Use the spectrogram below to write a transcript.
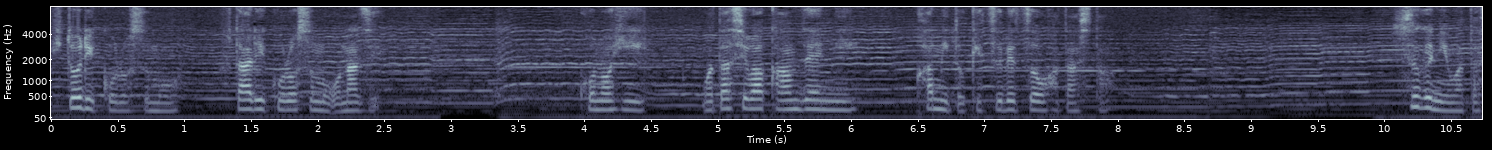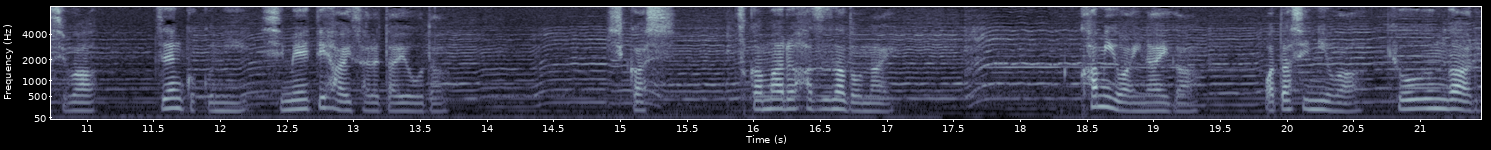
一人殺すも二人殺すも同じ。この日、私は完全に神と決別を果たした。すぐに私は全国に指名手配されたようだ。しかし、捕まるはずなどない。神はいないが、私には強運がある。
